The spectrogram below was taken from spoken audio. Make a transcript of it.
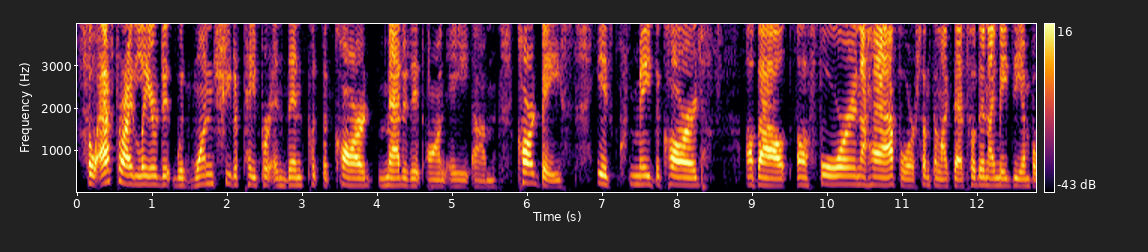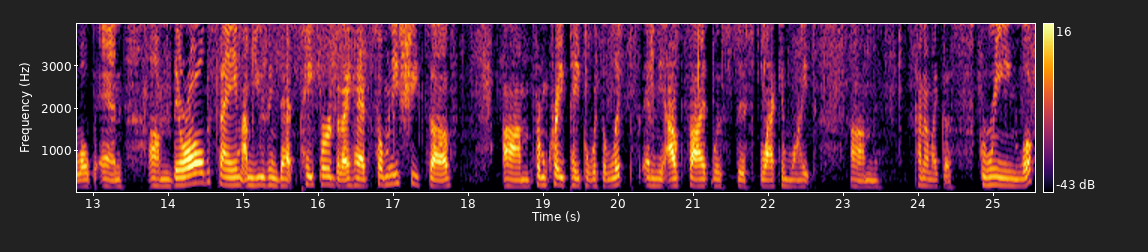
So after I layered it with one sheet of paper and then put the card, matted it on a um, card base, it made the card about a four and a half or something like that. So then I made the envelope and um, they're all the same. I'm using that paper that I had so many sheets of um, from Crate Paper with the lips and the outside was this black and white um, kind of like a screen look.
